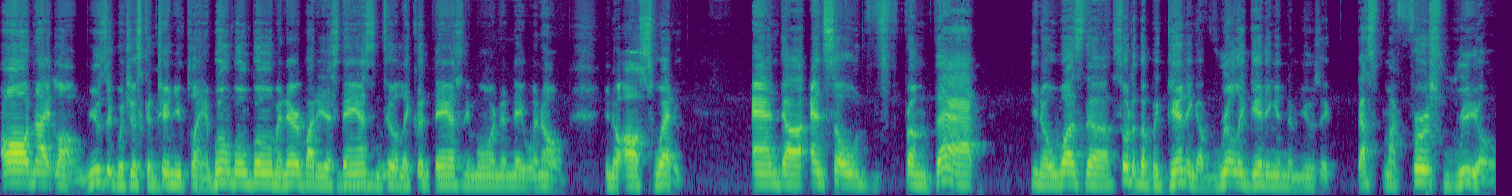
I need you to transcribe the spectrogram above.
all night long. Music would just continue playing, boom, boom, boom, and everybody just danced until they couldn't dance anymore, and then they went home, you know, all sweaty. And uh, and so from that, you know, was the sort of the beginning of really getting into music. That's my first real,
